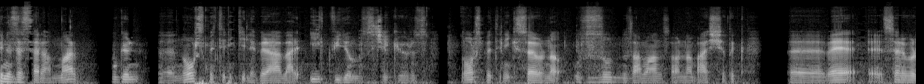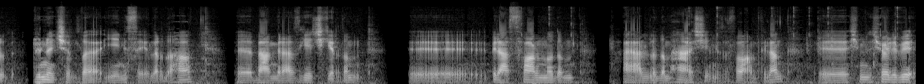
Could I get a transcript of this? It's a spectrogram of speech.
Hepinize selamlar. Bugün e, Norse Metin 2 ile beraber ilk videomuzu çekiyoruz. Norse Metin 2 serverına uzun zaman sonra başladık. E, ve e, server dün açıldı. Yeni sayılır daha. E, ben biraz geç girdim. E, biraz farmladım. Ayarladım her şeyimizi falan filan. E, şimdi şöyle bir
